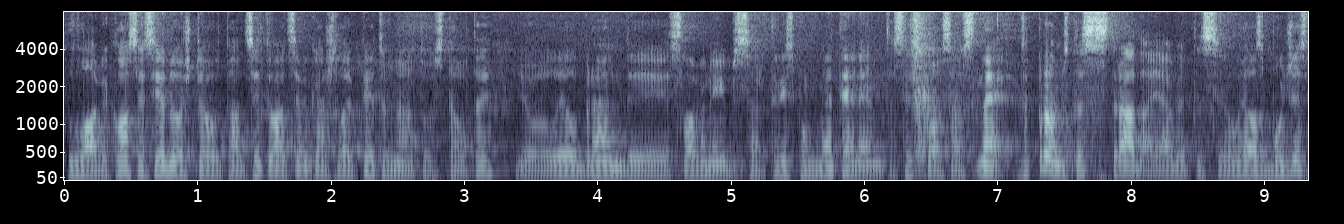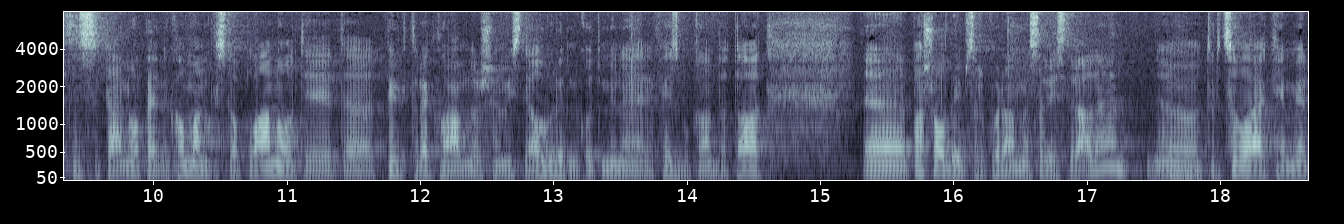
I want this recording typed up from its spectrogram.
Labi, klausies, iedošu tev tādu situāciju, vienkārši lai pietuvinātos tautai. Jo liela brandi, slavenības ar trīs punktu metieniem, tas izklausās. Nē, protams, tas strādā, jā, bet tas ir liels budžets, tas ir tā nopietna komanda, kas to plāno. Tie ir pirkt reklāmu, droši vien visi tie algoritmi, ko tu minēji Facebookā un tā tālāk. Eh, pašvaldības, ar kurām mēs arī strādājam. Uh eh, -huh. Tur cilvēkiem ir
